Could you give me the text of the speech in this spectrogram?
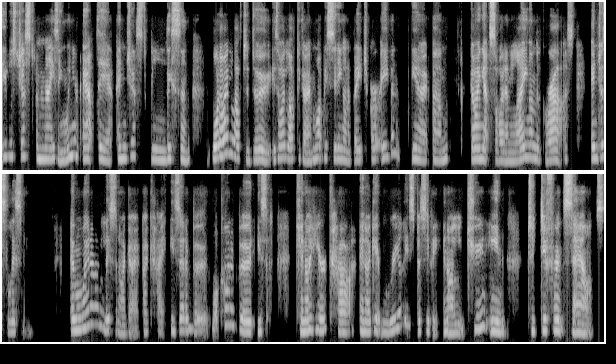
it was just amazing when you're out there and just listen. What I love to do is I love to go, might be sitting on a beach or even, you know, um, going outside and laying on the grass and just listening. And when I listen, I go, okay, is that a bird? What kind of bird is it? Can I hear a car? And I get really specific and I tune in to different sounds.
